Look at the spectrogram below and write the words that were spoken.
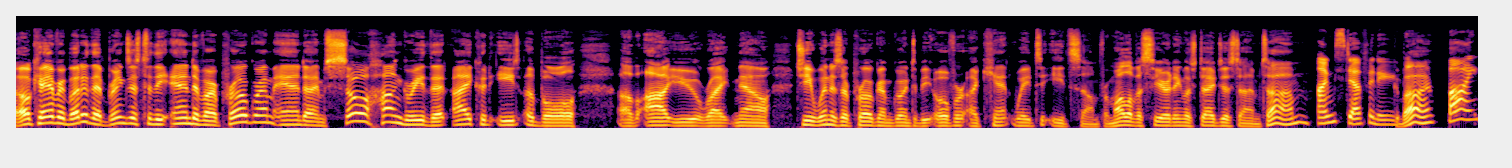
Okay, everybody, that brings us to the end of our program, and I'm so hungry that I could eat a bowl of ayu right now. Gee, when is our program going to be over? I can't wait to eat some. From all of us here at English Digest, I'm Tom. I'm Stephanie. Goodbye. Bye.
